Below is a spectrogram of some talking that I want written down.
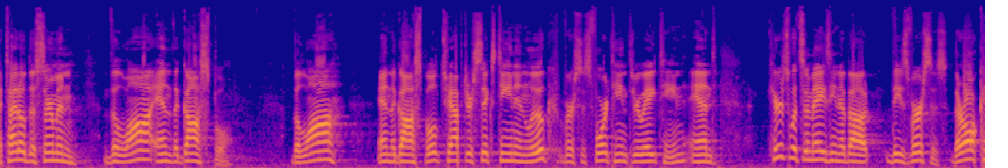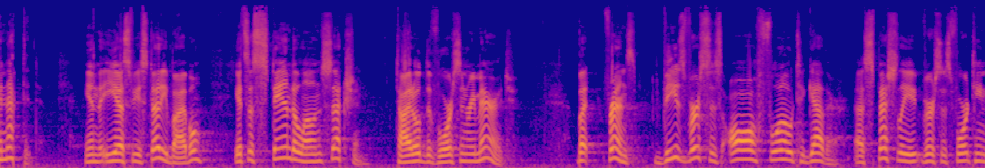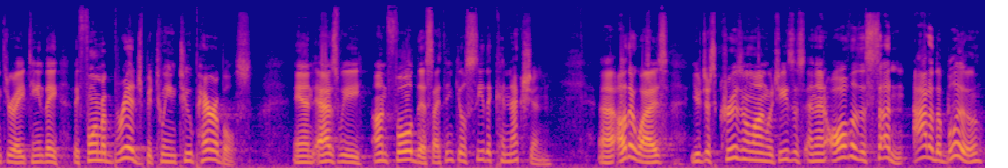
I titled the sermon, The Law and the Gospel. The Law and the Gospel, chapter 16 in Luke, verses 14 through 18. And here's what's amazing about these verses they're all connected. In the ESV Study Bible, it's a standalone section titled Divorce and Remarriage. But, friends, these verses all flow together, especially verses 14 through 18. They, they form a bridge between two parables. And as we unfold this, I think you'll see the connection. Uh, otherwise, you're just cruising along with Jesus, and then all of a sudden, out of the blue,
